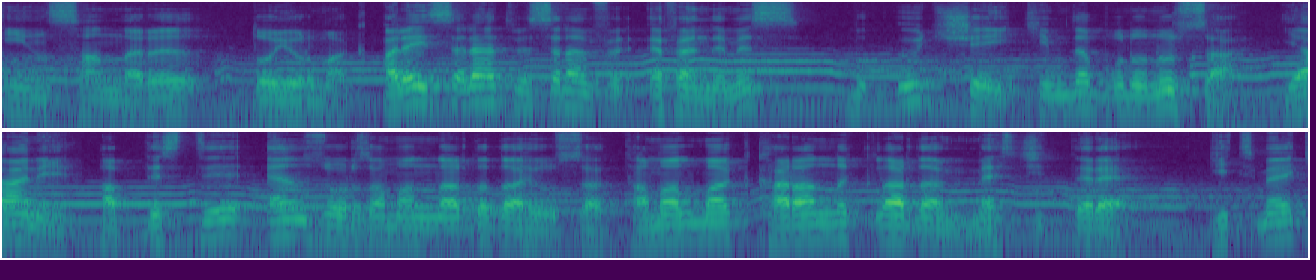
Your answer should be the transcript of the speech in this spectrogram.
insanları doyurmak. Aleyhissalatü vesselam Efendimiz bu üç şey kimde bulunursa yani abdesti en zor zamanlarda dahi olsa tam almak, karanlıklarda mescitlere gitmek,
